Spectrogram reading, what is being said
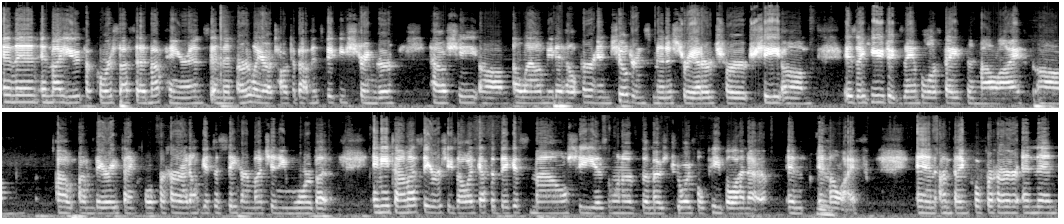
And then in my youth, of course, I said my parents. And then earlier, I talked about Miss Vicki Stringer, how she um, allowed me to help her in children's ministry at her church. She um, is a huge example of faith in my life. Um, I, I'm very thankful for her. I don't get to see her much anymore, but anytime I see her, she's always got the biggest smile. She is one of the most joyful people I know in in my life, and I'm thankful for her. And then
